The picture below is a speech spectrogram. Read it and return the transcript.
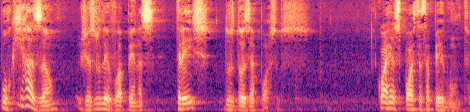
por que razão Jesus levou apenas três dos doze apóstolos? Qual a resposta a essa pergunta?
